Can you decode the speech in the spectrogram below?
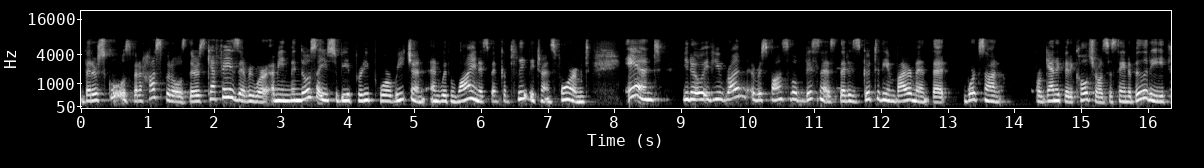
better schools, better hospitals, there's cafes everywhere. I mean, Mendoza used to be a pretty poor region, and with wine, it's been completely transformed. And, you know, if you run a responsible business that is good to the environment, that works on organic viticulture, on sustainability,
